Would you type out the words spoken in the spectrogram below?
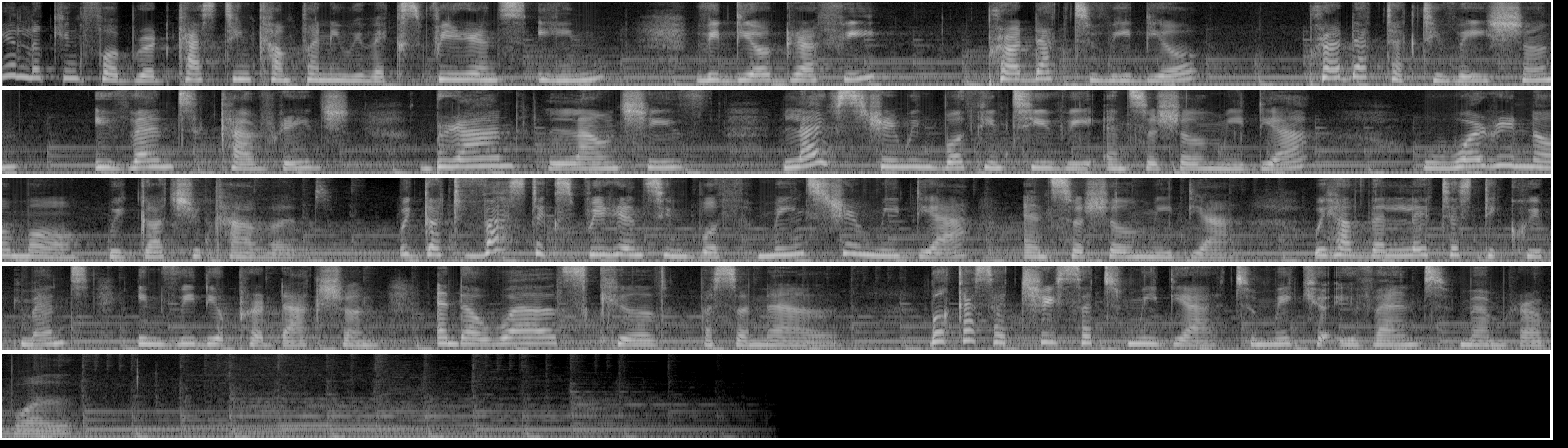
you looking for a broadcasting company with experience in videography, product video, product activation, event coverage, brand launches, live streaming both in TV and social media? Worry no more, we got you covered. We got vast experience in both mainstream media and social media. We have the latest equipment in video production and a well skilled personnel. Book us at Trisat Media to make your event memorable.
